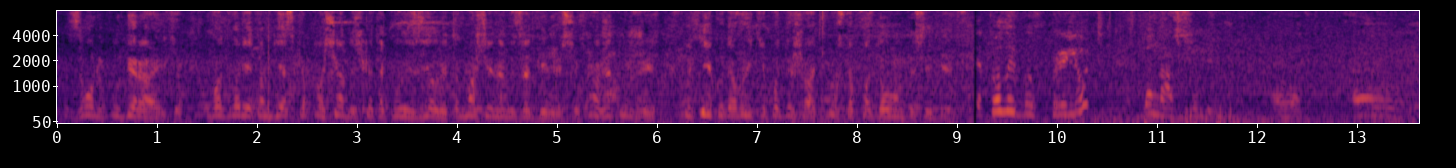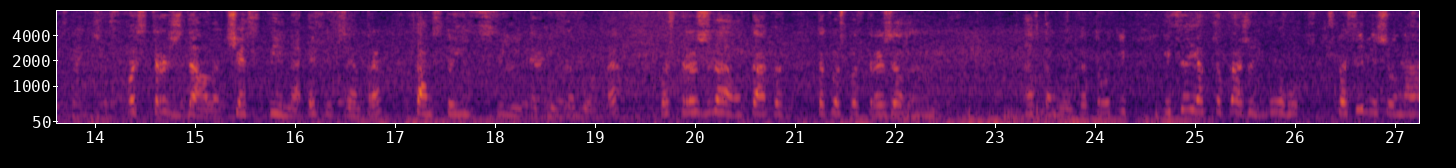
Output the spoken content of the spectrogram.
самый звон убираете. Во дворе там детская площадочка такую сделали, там машинами забили все. Как же тут жить? Тут некуда выйти подышать, просто по домам посидеть. Коли був прильот до нас сюди, от, е, постраждала частина епіцентра, там стоїть синій такий забор, да? постраждала так, також постраждала ем, автомойка трохи. І це, як то кажуть, Богу, спасибі, що на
